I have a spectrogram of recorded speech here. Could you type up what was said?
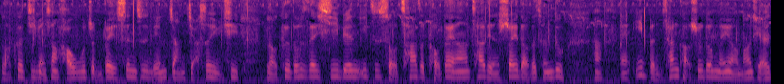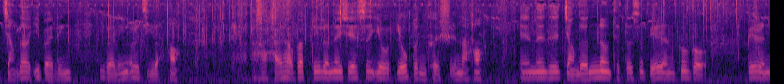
老客基本上毫无准备，甚至连讲假设语气，老客都是在溪边，一只手插着口袋啊，差点摔倒的程度。啊，哎，一本参考书都没有，忙起来讲到一百零一百零二集了哈，啊，还好吧，Bob Dylan 那些是有有本可循的哈，嗯，那些讲的 note 都是别人 Google。别人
